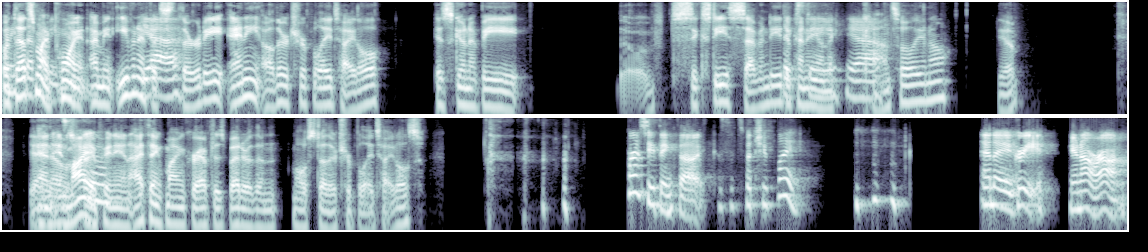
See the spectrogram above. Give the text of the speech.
But that's 27 my again. point. I mean, even if Yeah. it's 30, any other AAA title is going to be uh, 60, 70, depending on the 60, yeah. console, you know? Yep. Yeah, and no, in my True. opinion, I think Minecraft is better than most other AAA titles. Of course you think that because it's what you play. and I agree. You're not wrong.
